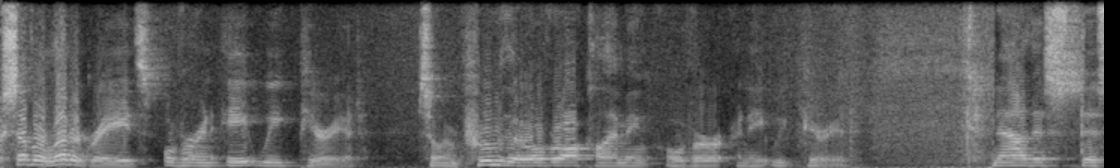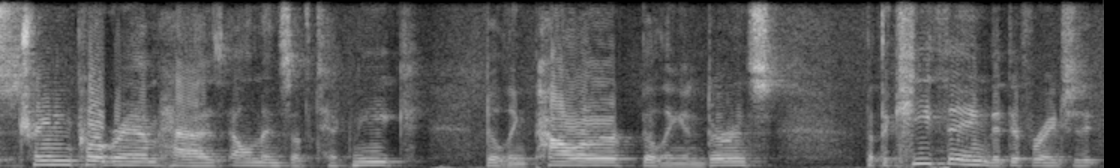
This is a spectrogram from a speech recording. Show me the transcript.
several letter grades over an eight week period. So improve their overall climbing over an eight week period. Now this, this training program has elements of technique, building power, building endurance, but the key thing that differentiates,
